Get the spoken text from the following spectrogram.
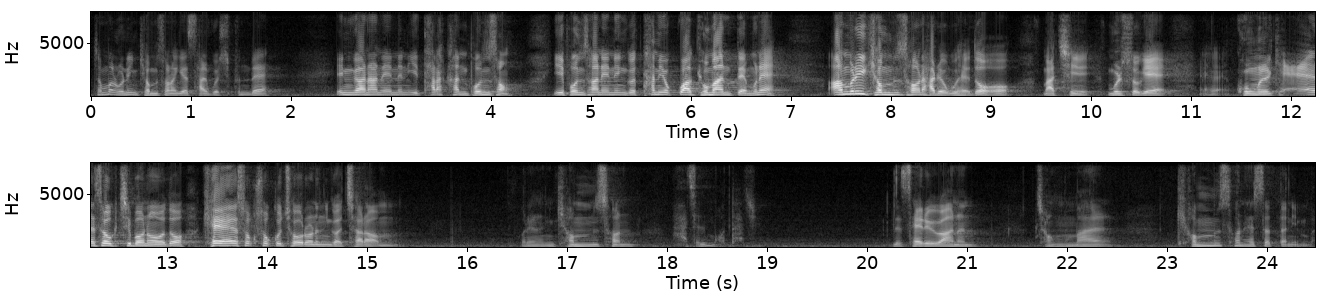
정말 우리는 겸손하게 살고 싶은데 인간 안에 있는 이 타락한 본성, 이 본성 안에 있는 그 탐욕과 교만 때문에 아무리 겸손하려고 해도 마치 물 속에 공을 계속 집어넣어도 계속 솟구쳐 오르는 것처럼 우리는 겸손하질 못하지. 근데 세례 요한은 정말 겸손했었던 인물.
